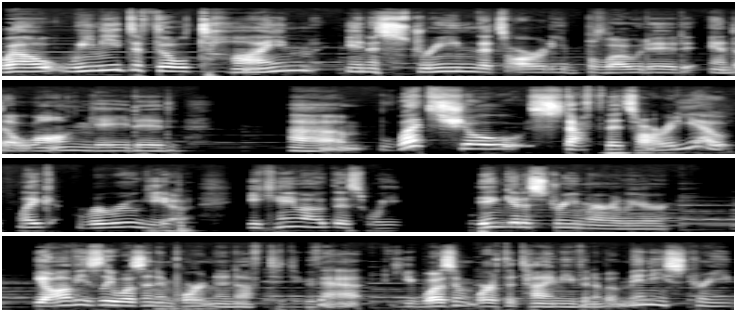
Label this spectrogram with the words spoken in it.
well, we need to fill time in a stream that's already bloated and elongated. Um, let's show stuff that's already out, like Rarugia. He came out this week, didn't get a stream earlier. He obviously wasn't important enough to do that. He wasn't worth the time even of a mini stream.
